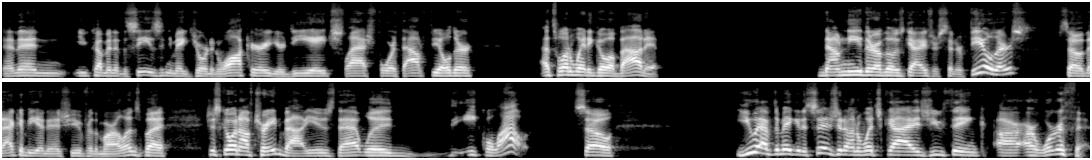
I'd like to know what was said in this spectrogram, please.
and then you come into the season, you make Jordan Walker your DH slash fourth outfielder. That's one way to go about it. Now, neither of those guys are center fielders, so that could be an issue for the Marlins. But just going off trade values, that would equal out. So you have to make a decision on which guys you think are, are worth it.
